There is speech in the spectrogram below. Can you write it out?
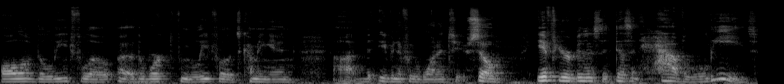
all of the lead flow, uh, the work from the lead flow that's coming in, uh, even if we wanted to. So if you're a business that doesn't have leads,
